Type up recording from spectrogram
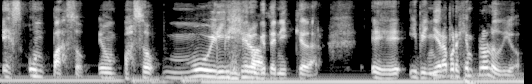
es un paso, es un paso muy ligero que tenéis que dar. Eh, y Piñera, por ejemplo, lo dio.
